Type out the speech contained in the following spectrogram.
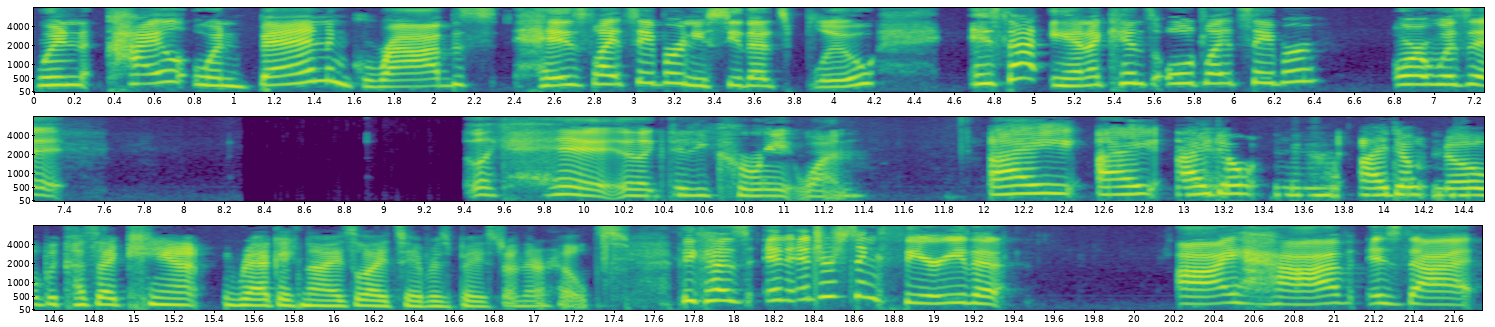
When Kyle, when Ben grabs his lightsaber and you see that it's blue, is that Anakin's old lightsaber? or was it like hit like did he create one I I I don't I don't know because I can't recognize lightsabers based on their hilts. because an interesting theory that i have is that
